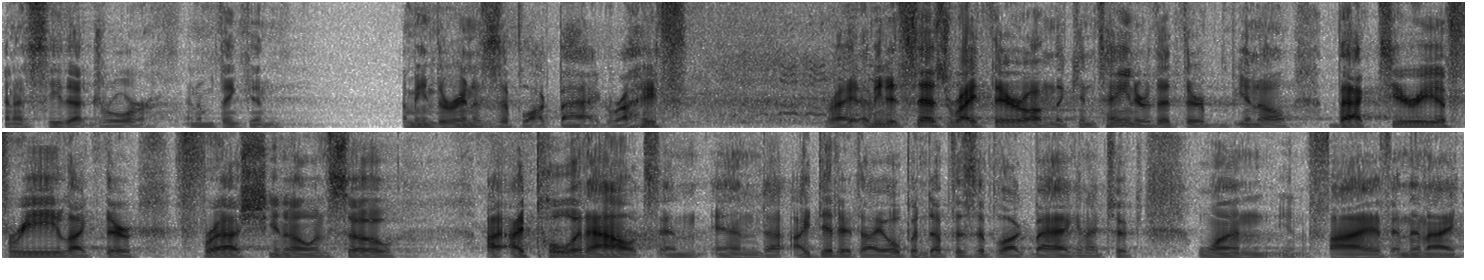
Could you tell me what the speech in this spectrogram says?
and I see that drawer, and I'm thinking, I mean, they're in a Ziploc bag, right? Right? I mean, it says right there on the container that they're, you know, bacteria free, like they're fresh, you know, and so I, I pull it out and, and uh, I did it. I opened up the Ziploc bag and I took one, you know, five, and then I,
